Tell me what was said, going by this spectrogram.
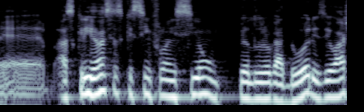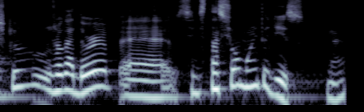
É, as crianças que se influenciam pelos jogadores, eu acho que o jogador é, se distanciou muito disso. Né?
